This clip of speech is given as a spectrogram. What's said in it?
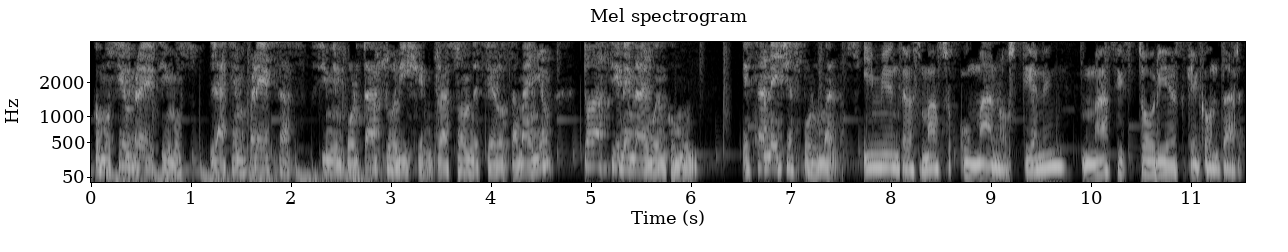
Como siempre decimos, las empresas, sin importar su origen, razón de ser o tamaño, todas tienen algo en común. Están hechas por humanos. Y mientras más humanos tienen, más historias que contar.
